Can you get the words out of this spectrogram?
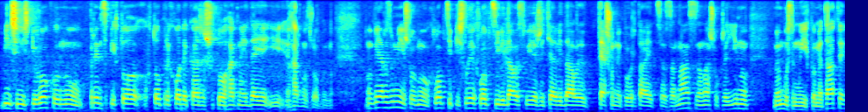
більше ніж півроку. Ну, в принципі, хто, хто приходить, каже, що то гарна ідея і гарно зроблено. Ну, я розумію, що ну, хлопці пішли, хлопці віддали своє життя, віддали те, що не повертається за нас, за нашу країну. Ми мусимо їх пам'ятати.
